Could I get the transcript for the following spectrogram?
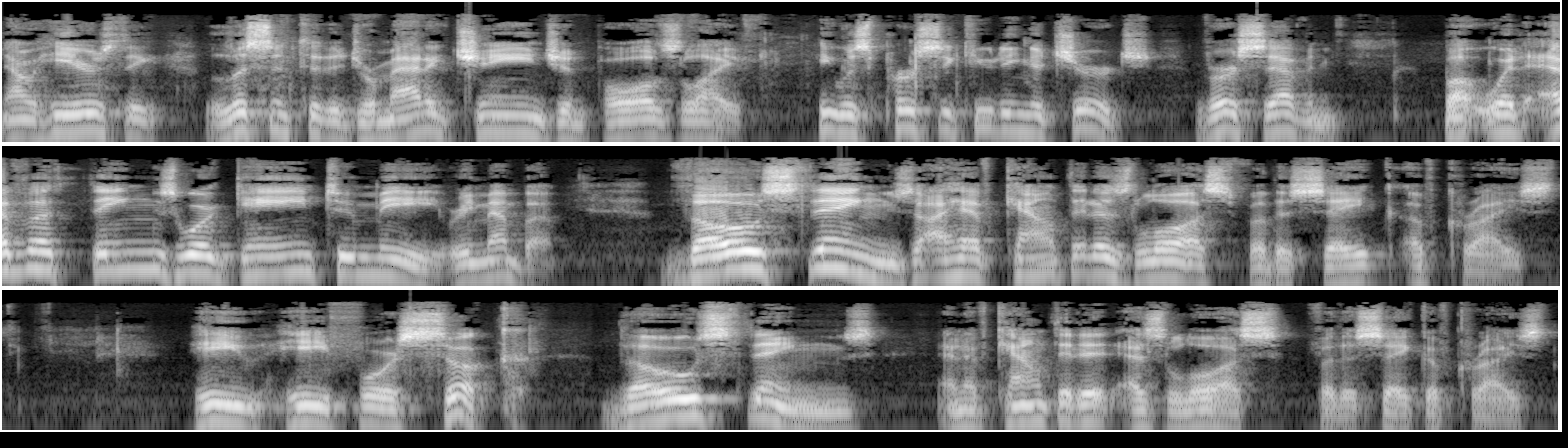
Now here's the listen to the dramatic change in Paul's life. He was persecuting the church. Verse 7. But whatever things were gained to me, remember, those things I have counted as loss for the sake of Christ. He, he forsook those things and have counted it as loss for the sake of Christ.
